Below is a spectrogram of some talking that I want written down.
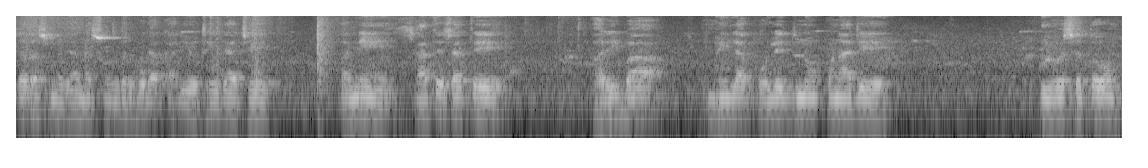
સરસ મજાના સુંદર બધા કાર્યો થઈ રહ્યા છે. અને સાથે સાથે હરીબા મહિલા કોલેજનો પણ આજે દિવસ હતો.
